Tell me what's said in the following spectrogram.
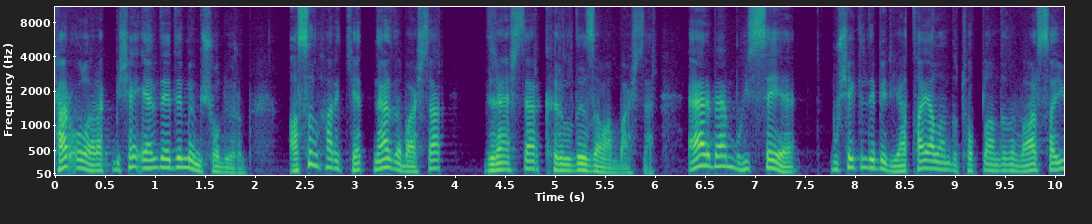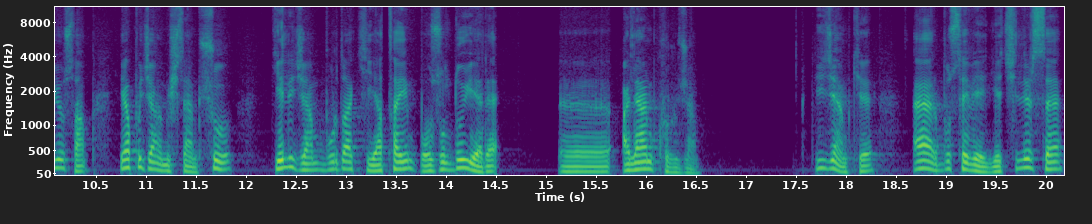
kar olarak bir şey elde edememiş oluyorum. Asıl hareket nerede başlar? Dirençler kırıldığı zaman başlar. Eğer ben bu hisseye bu şekilde bir yatay alanda toplandığını varsayıyorsam yapacağım işlem şu. Geleceğim buradaki yatayın bozulduğu yere e, alarm kuracağım. Diyeceğim ki eğer bu seviye geçilirse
